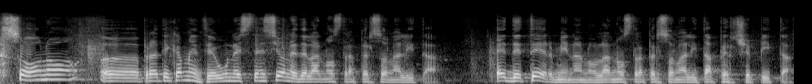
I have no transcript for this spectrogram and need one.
sono eh, praticamente un'estensione della nostra personalità e determinano la nostra personalità percepita,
